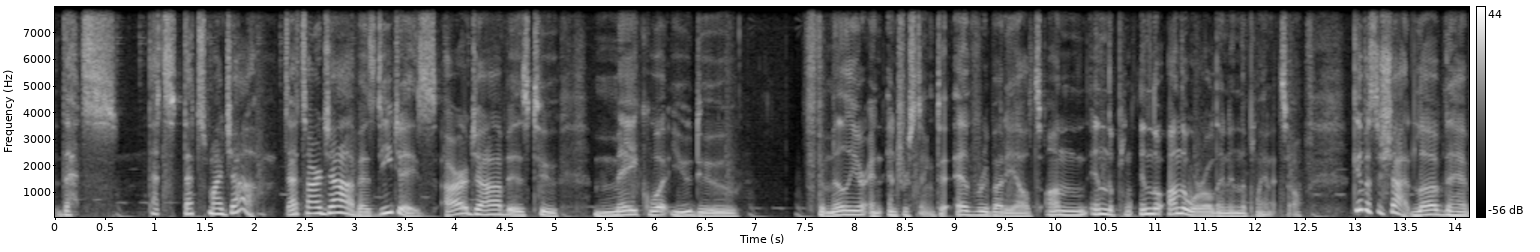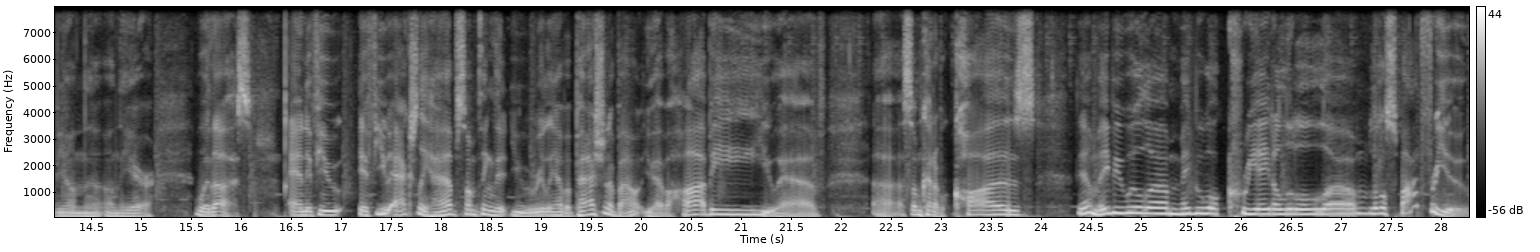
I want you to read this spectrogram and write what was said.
that's that's that's my job. That's our job as DJs. Our job is to make what you do familiar and interesting to everybody else on in the in the on the world and in the planet. So, give us a shot. Love to have you on the on the air with us. And if you if you actually have something that you really have a passion about, you have a hobby, you have uh, some kind of a cause. Yeah, maybe we'll uh, maybe we'll create a little um, little spot for you.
